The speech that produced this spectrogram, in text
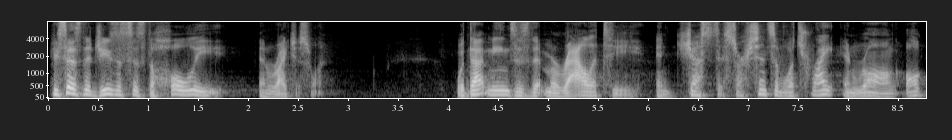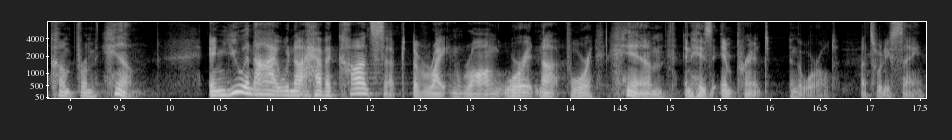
He says that Jesus is the holy and righteous one. What that means is that morality and justice, our sense of what's right and wrong, all come from Him. And you and I would not have a concept of right and wrong were it not for Him and His imprint in the world. That's what He's saying.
